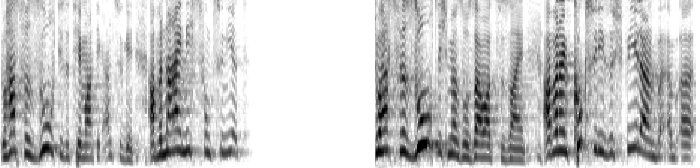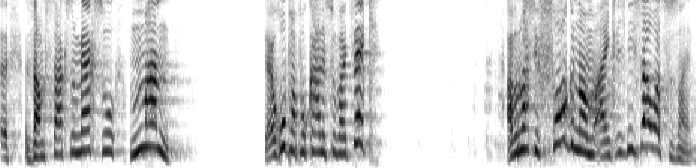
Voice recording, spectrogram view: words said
Du hast versucht, diese Thematik anzugehen. Aber nein, nichts funktioniert. Du hast versucht, nicht mehr so sauer zu sein. Aber dann guckst du diese Spiele an äh, äh, samstags und merkst so, Mann, der Europapokal ist so weit weg. Aber du hast dir vorgenommen, eigentlich nicht sauer zu sein.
